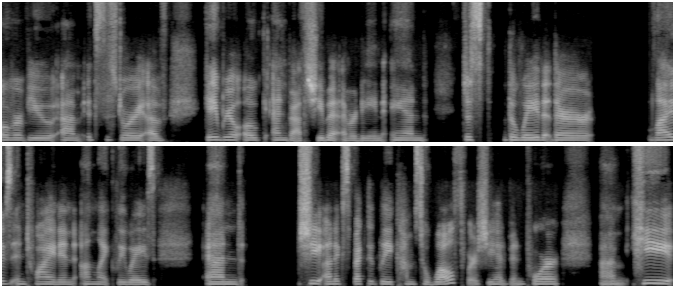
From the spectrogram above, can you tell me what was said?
overview. Um, it's the story of Gabriel Oak and Bathsheba Everdene, and just the way that their lives entwine in unlikely ways. And she unexpectedly comes to wealth where she had been poor. Um, he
